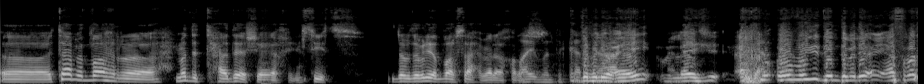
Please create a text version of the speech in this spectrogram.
آه، يتابع الظاهر آه، مدى اتحاد إيش يا أخي نسيت. دبليو دبليو الظاهر ساحب عليه خلاص. طيب أنت دبليو إي ولا إيش هو موجود عند دبليو إي أصلا؟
